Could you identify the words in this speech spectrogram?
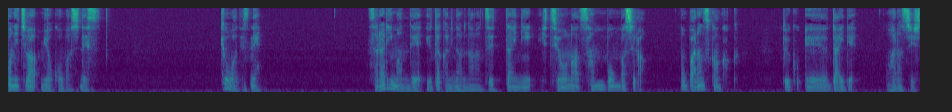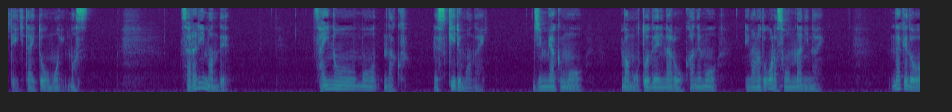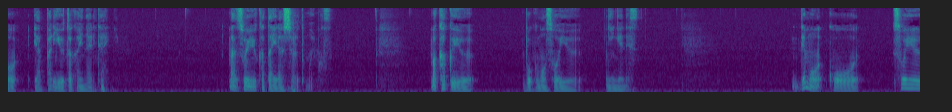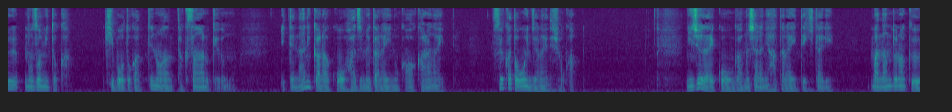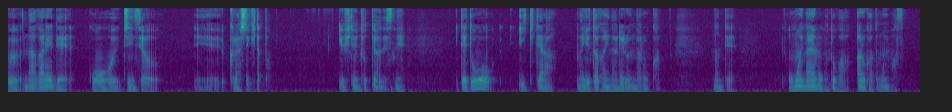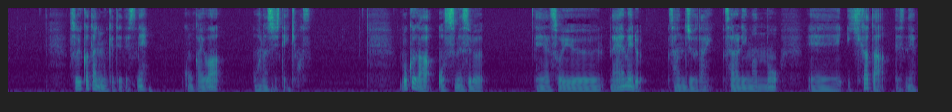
こんにちは、みょうこばしです。今日はですね、サラリーマンで豊かになるなら絶対に必要な3本柱のバランス感覚という、えー、題でお話ししていきたいと思います。サラリーマンで才能もなく、スキルもない、人脈も、まあ元手になるお金も今のところはそんなにない。だけど、やっぱり豊かになりたい。まあそういう方いらっしゃると思います。まあ、各言う僕もそういう人間です。でも、こう、そういう望みとか希望とかっていうのはたくさんあるけども、一体何からこう始めたらいいのかわからない。そういう方多いんじゃないでしょうか。20代こうがむしゃらに働いてきたり、まあなんとなく流れでこう人生を、えー、暮らしてきたと。いう人にとってはですね一体どう生きたら、まあ、豊かになれるんだろうかなんて思い悩むことがあるかと思います。そういう方に向けてですね今回はお話ししていきます。僕がおすすめする、えー、そういう悩める30代サラリーマンの、えー、生き方ですね。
